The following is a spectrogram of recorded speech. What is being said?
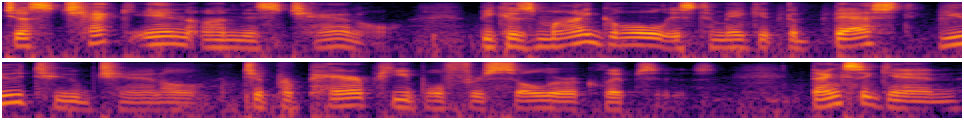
just check in on this channel because my goal is to make it the best YouTube channel to prepare people for solar eclipses. Thanks again.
